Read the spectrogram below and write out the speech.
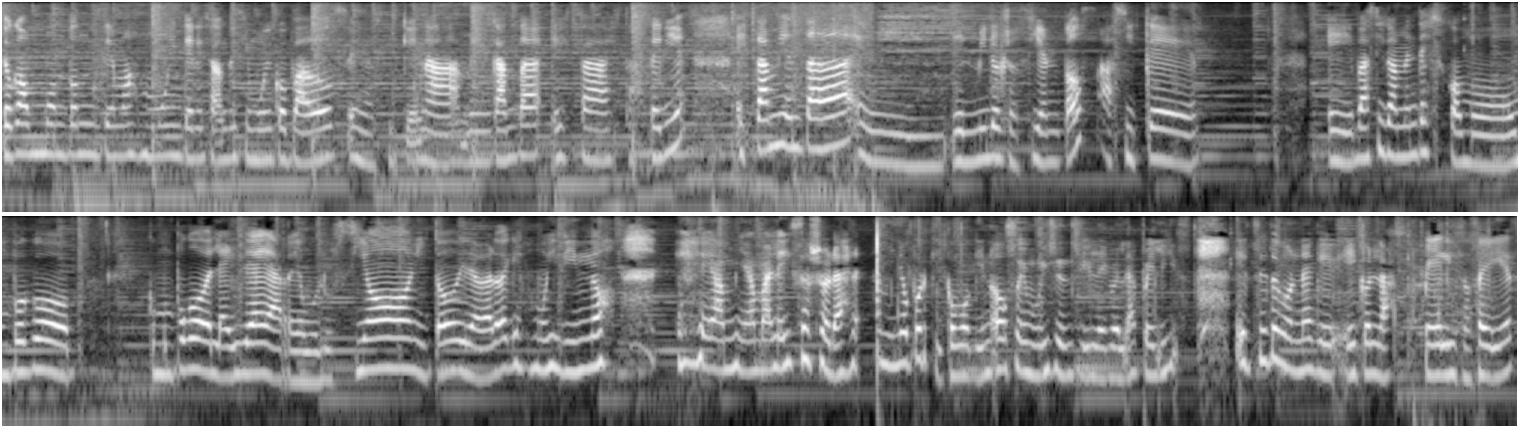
toca un montón de temas muy interesantes y muy copados, eh, así que nada, me encanta esta, esta serie. Está ambientada en, en 1800, así que eh, básicamente es como un poco como un poco la idea de la revolución y todo, y la verdad que es muy lindo. Eh, a mi mamá le hizo llorar, a mí no porque como que no soy muy sensible con las pelis, excepto con una que eh, con las pelis o series,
